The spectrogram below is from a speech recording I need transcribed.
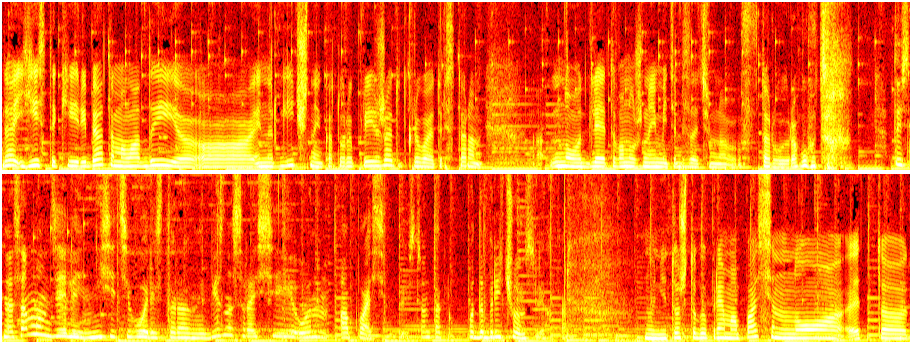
Да, есть такие ребята молодые, э, энергичные, которые приезжают, открывают ресторан. Но для этого нужно иметь обязательно вторую работу. То есть на самом деле не сетевой ресторанный бизнес России, он опасен. То есть он так подобречен слегка. Ну, не то чтобы прям опасен, но это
